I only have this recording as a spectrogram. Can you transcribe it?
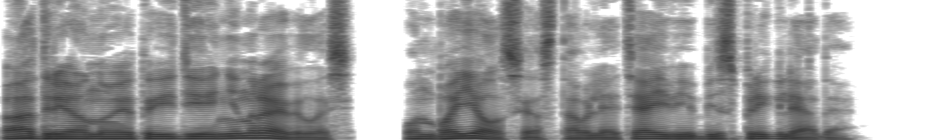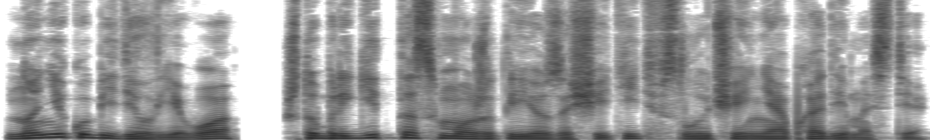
Адриану эта идея не нравилась, он боялся оставлять Айви без пригляда. Но Ник убедил его, что Бригитта сможет ее защитить в случае необходимости.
